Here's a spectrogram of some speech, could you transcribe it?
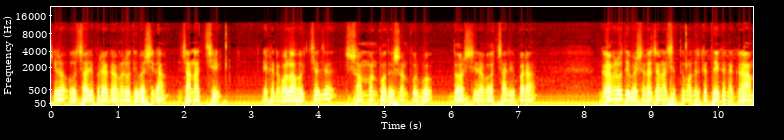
চিরা ও চারিপাড়া গ্রামের অধিবাসীরা জানাচ্ছি এখানে বলা হচ্ছে যে সম্মান প্রদর্শন পূর্বক দর্শিরা বা চারিপাড়া গ্রামের অধিবাসীরা জানাচ্ছি, তোমাদের ক্ষেত্রে এখানে গ্রাম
